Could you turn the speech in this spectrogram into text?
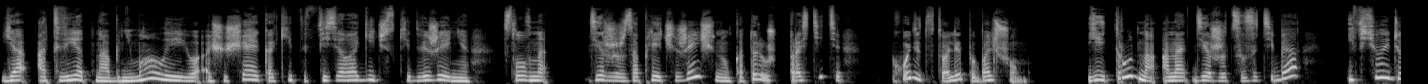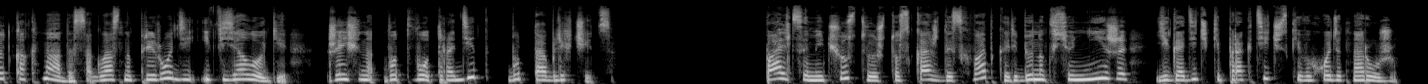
Я ответно обнимала ее, ощущая какие-то физиологические движения, словно держишь за плечи женщину, которая уж, простите, ходит в туалет по-большому. Ей трудно, она держится за тебя, и все идет как надо, согласно природе и физиологии. Женщина вот-вот родит, будто облегчится. Пальцами чувствую, что с каждой схваткой ребенок все ниже, ягодички практически выходят наружу.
